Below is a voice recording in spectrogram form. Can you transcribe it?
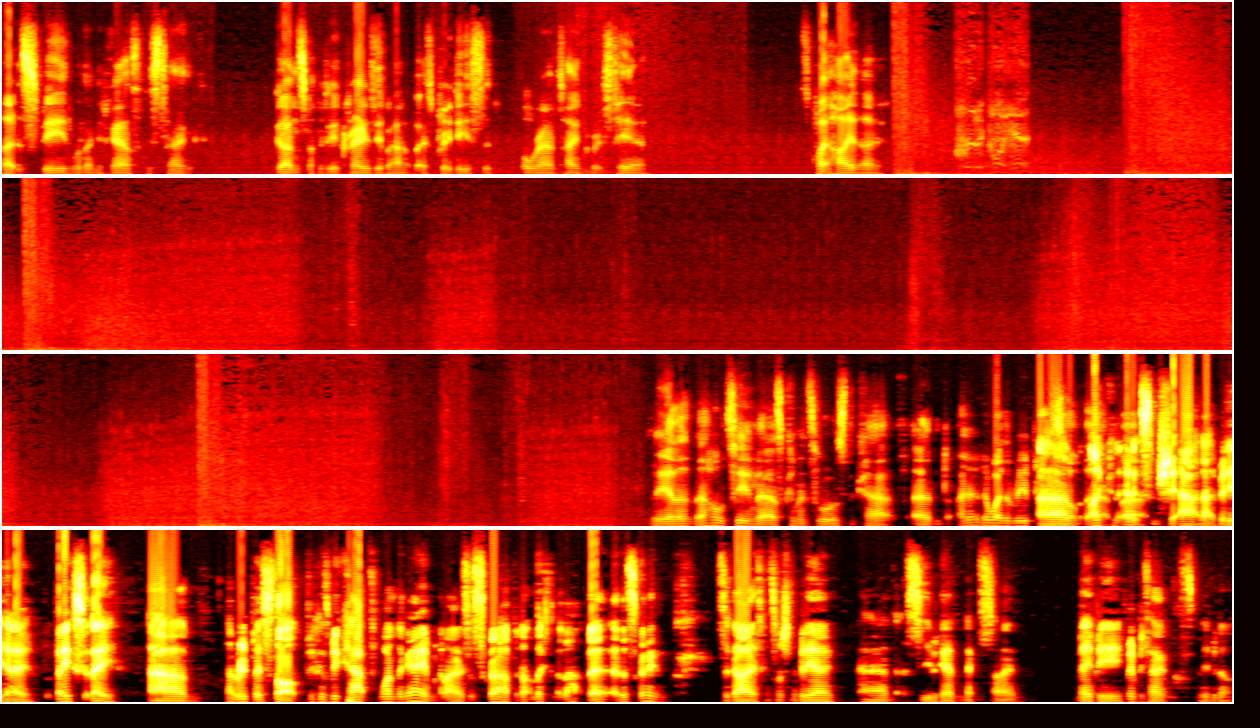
I like the speed more than anything else of this tank. Gun's nothing to get crazy about, but it's pretty decent all round tank for its tier. It's quite high though. Yeah, the, the whole team there is coming towards the cap, and I don't know why the replay Um, stopped there. I can edit some shit out of that video. But basically, um, that replay stopped because we capped won the game, and I was a scrub and not looking at that bit of the screen. So guys, thanks for watching the video, and see you again next time. Maybe, maybe tanks, maybe not.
